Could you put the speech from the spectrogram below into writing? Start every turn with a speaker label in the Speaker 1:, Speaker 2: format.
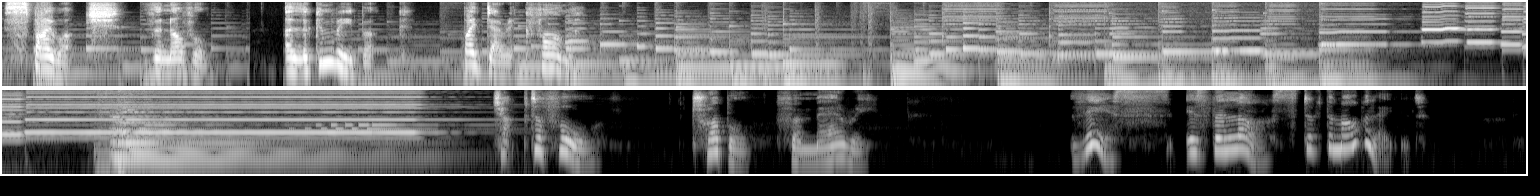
Speaker 1: Spywatch, the novel, a look and read book by Derek Farmer. Chapter 4 Trouble for Mary. This is the last of the marmalade.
